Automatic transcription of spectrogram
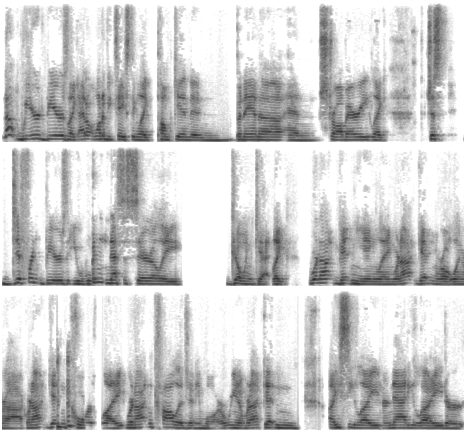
not weird beers like i don't want to be tasting like pumpkin and banana and strawberry like just different beers that you wouldn't necessarily go and get. Like we're not getting Yuengling we're not getting rolling rock we're not getting coors light we're not in college anymore you know we're not getting icy light or natty light or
